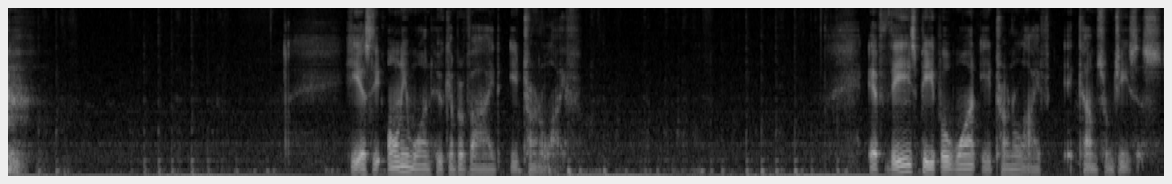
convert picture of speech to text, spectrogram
down. he is the only one who can provide eternal life. If these people want eternal life, it comes from Jesus.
